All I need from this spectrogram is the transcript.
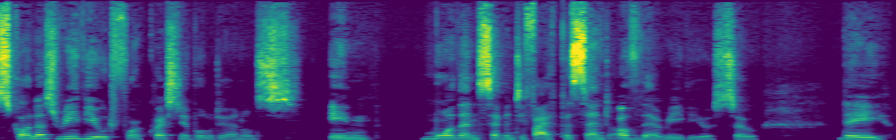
scholars reviewed for questionable journals in more than 75% of their reviews. So they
